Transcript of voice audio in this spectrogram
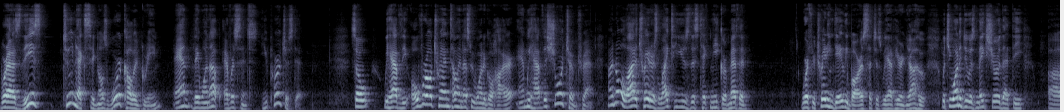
Whereas these two next signals were colored green and they went up ever since you purchased it. So we have the overall trend telling us we want to go higher and we have the short-term trend. Now I know a lot of traders like to use this technique or method where if you're trading daily bars such as we have here in Yahoo, what you want to do is make sure that the uh,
